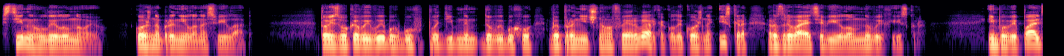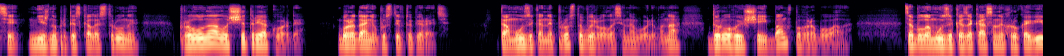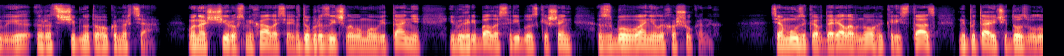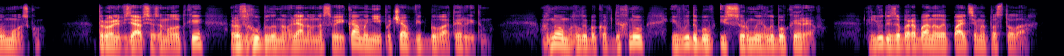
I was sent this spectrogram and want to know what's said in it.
Стіни гули луною, кожна броніла на свій лад. Той звуковий вибух був подібним до вибуху вепронічного феєрверка, коли кожна іскра розривається віялом нових іскор. Імпові пальці ніжно притискали струни, пролунало ще три акорди. Бородань опустив топірець. Та музика не просто вирвалася на волю, вона дорогою ще й банк пограбувала. Це була музика закасаних рукавів і розщібнутого комірця. Вона щиро всміхалася в доброзичливому вітанні і вигрібала срібло з кишень збовванілих ошуканих. Ця музика вдаряла в ноги крізь таз, не питаючи дозволу в мозку. Троль взявся за молотки, розгублено глянув на свої камені і почав відбивати ритм. Гном глибоко вдихнув і видобув із сурми глибокий рев. Люди забарабанили пальцями по столах.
